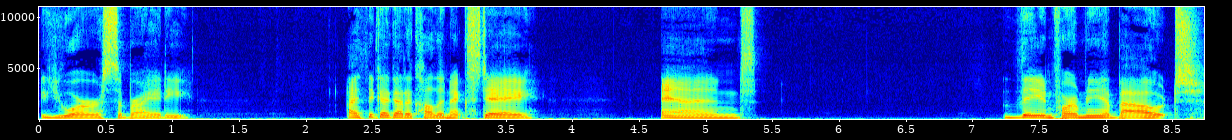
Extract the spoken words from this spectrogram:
your sobriety. I think I got a call the next day and they informed me about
